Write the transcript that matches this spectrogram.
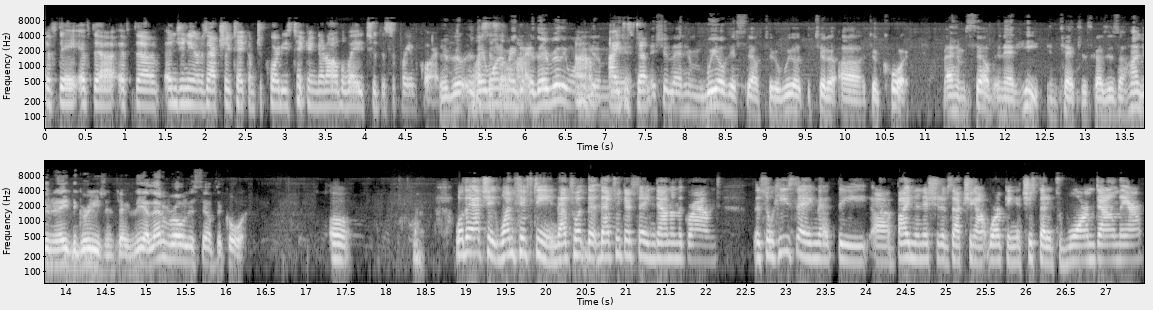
if they if the if the engineers actually take him to court. He's taking it all the way to the Supreme Court. If, they- if they want to make it, if they really want to get Um, him I just don't. they should let him wheel himself to the wheel to the uh to court by himself in that heat in Texas because it's 108 degrees in Texas. Yeah, let him roll himself to court. Oh, well, they actually 115. That's what the, that's what they're saying down on the ground. And so he's saying that the uh, Biden initiatives actually aren't working. It's just that it's warm down there,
